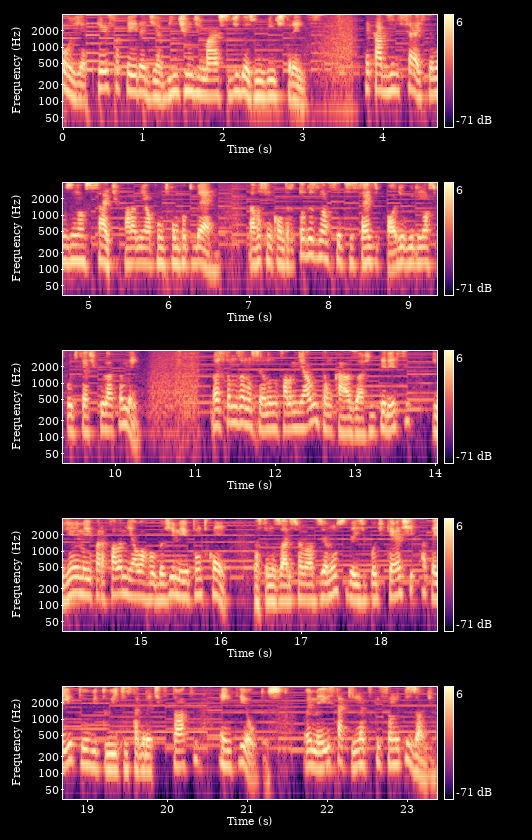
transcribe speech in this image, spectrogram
Hoje é terça-feira, dia 21 de março de 2023. Recados iniciais: temos o nosso site falamiau.com.br. Lá você encontra todas as nossas redes sociais e pode ouvir o nosso podcast por lá também. Nós estamos anunciando no Fala Miau, então caso haja interesse, envie um e-mail para falamiau.gmail.com. Nós temos vários formatos de anúncio, desde podcast até YouTube, Twitch, Instagram, TikTok, entre outros. O e-mail está aqui na descrição do episódio.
